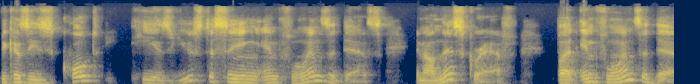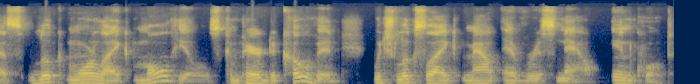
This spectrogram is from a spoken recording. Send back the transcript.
because he's, quote, he is used to seeing influenza deaths. And on this graph, but influenza deaths look more like molehills compared to COVID, which looks like Mount Everest now, end quote.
